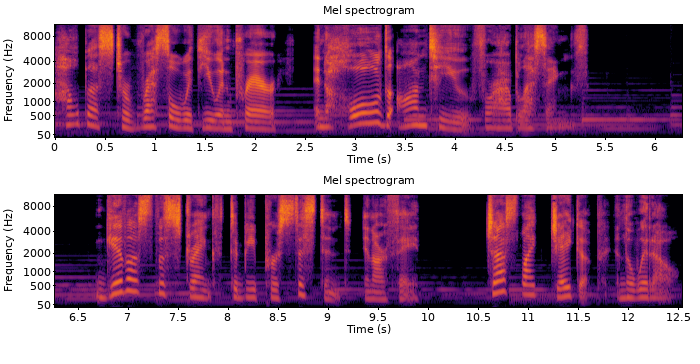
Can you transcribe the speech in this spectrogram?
Help us to wrestle with you in prayer and hold on to you for our blessings. Give us the strength to be persistent in our faith, just like Jacob and the widow.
